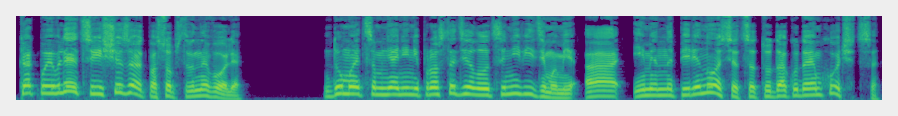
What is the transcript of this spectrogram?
Как появляются и исчезают по собственной воле. Думается, мне они не просто делаются невидимыми, а именно переносятся туда, куда им хочется.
